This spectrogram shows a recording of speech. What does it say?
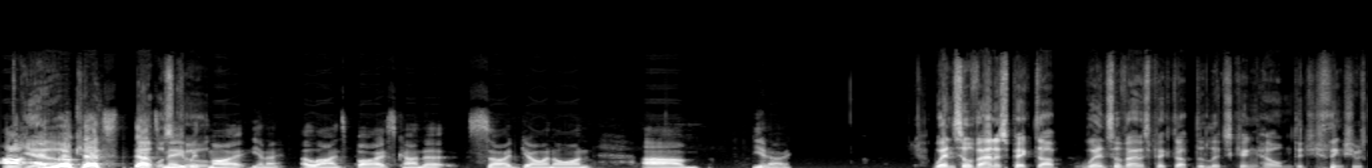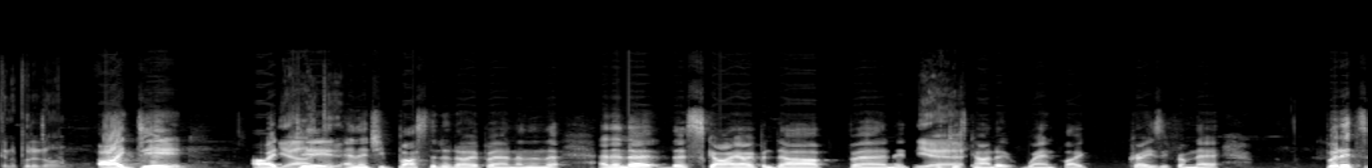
Uh, Yeah, and look, okay. that's that's was me cool. with my you know alliance bias kind of side going on. Um, you know, When Sylvanas picked up when Sylvanas picked up the Lich King helm, did you think she was going to put it on? I did. I Yeah, I did. did. And then she busted it open and then the and then the the sky opened up, and it, Yeah. it just kind of went like crazy from there. But it's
